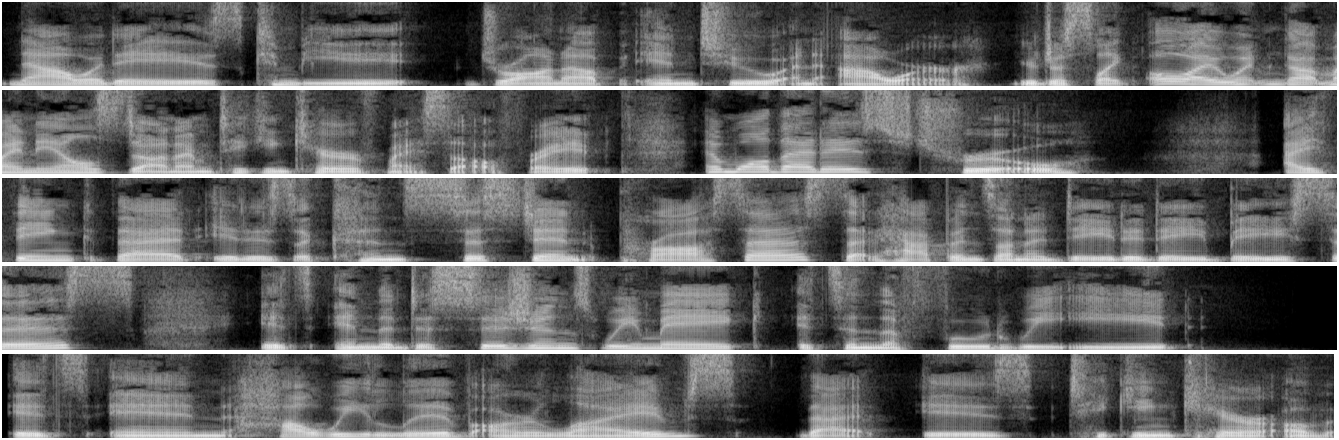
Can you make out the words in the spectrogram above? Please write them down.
nowadays can be drawn up into an hour. You're just like, oh, I went and got my nails done. I'm taking care of myself, right? And while that is true, I think that it is a consistent process that happens on a day to day basis. It's in the decisions we make, it's in the food we eat, it's in how we live our lives that is taking care of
